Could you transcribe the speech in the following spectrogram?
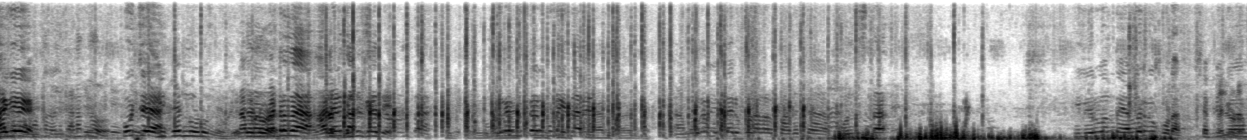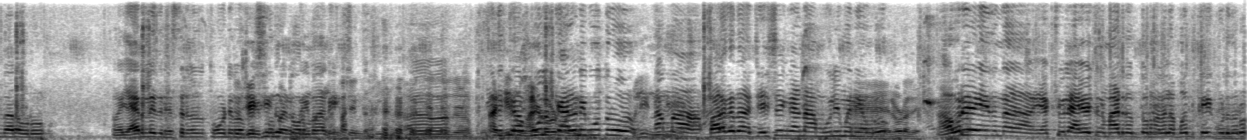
ಹಾಗೆ ಪೂಜೆ ನಮ್ಮ ಮಠದ ಮುರುಘಾ ಮುತ್ತರು ಕೂಡ ಇದ್ದಾರೆ. ಮುರುಘಾ ಕೂಡ ಹೊಂದಿಸ್ತಾ ಇಲ್ಲಿರುವಂತ ಎಲ್ಲರಿಗೂ ಕೂಡ ಶಫೀಕಾನಂದಾರ್ ಅವರು ಯಾರಲ್ಲಿದ್ರೆ ಹೆಸರು ತಗೊಂಡಿರೋ ಮಾಡಿ. ಇದಕ್ಕೆ ಮೂಲ ಕಾರಣೀಭೂತರು ನಮ್ಮ ಬಳಗದ ಜಯಸಿಂಗಣ್ಣ ಮೂಲಿಮನಿ ಅವರು ಅವರೇ ಇದನ್ನ ಆಕ್ಚುಲಿ ಆಯೋಜನೆ ಮಾಡಿದಂತವ್ರು ನಾವೆಲ್ಲ ಬಂದು ಕೈ ಕುಡಿದ್ರು.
